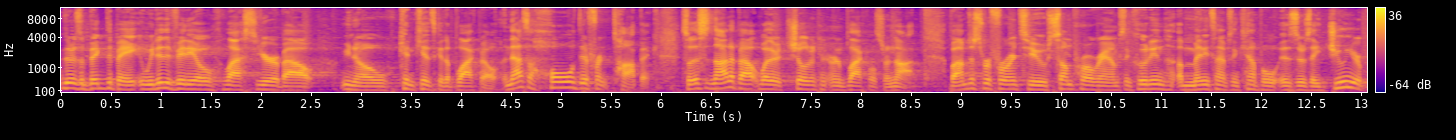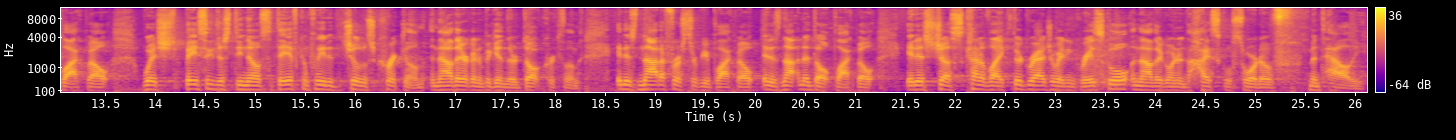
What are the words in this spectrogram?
There's a big debate, and we did a video last year about you know, can kids get a black belt? And that's a whole different topic. So this is not about whether children can earn black belts or not. But I'm just referring to some programs, including uh, many times in Kempo, is there's a junior black belt, which basically just denotes that they have completed the children's curriculum, and now they're going to begin their adult curriculum. It is not a first degree black belt. It is not an adult black belt. It is just kind of like they're graduating grade school, and now they're going into high school sort of mentality.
